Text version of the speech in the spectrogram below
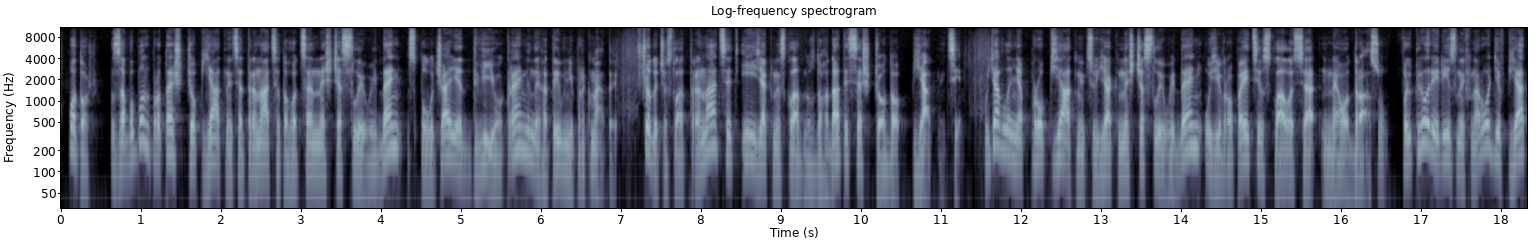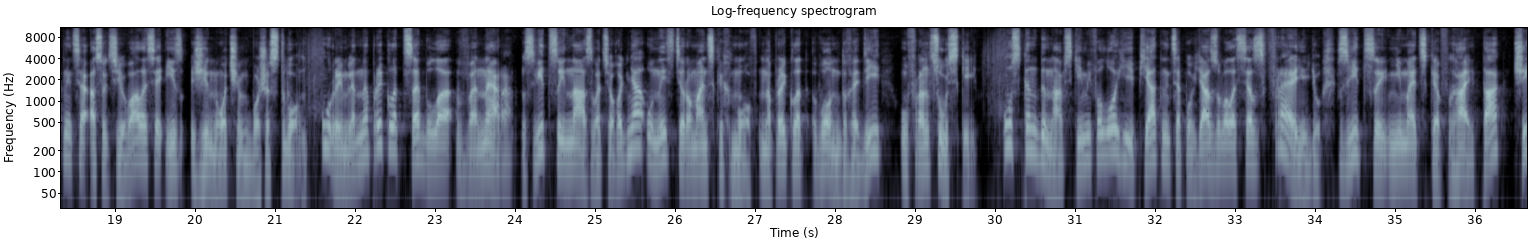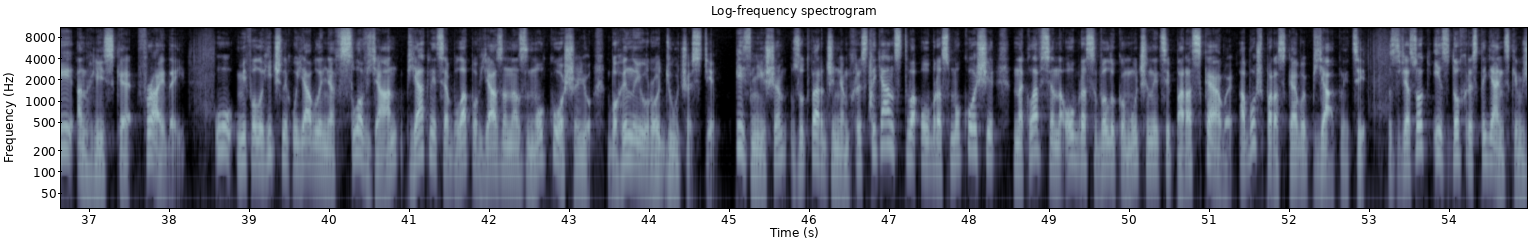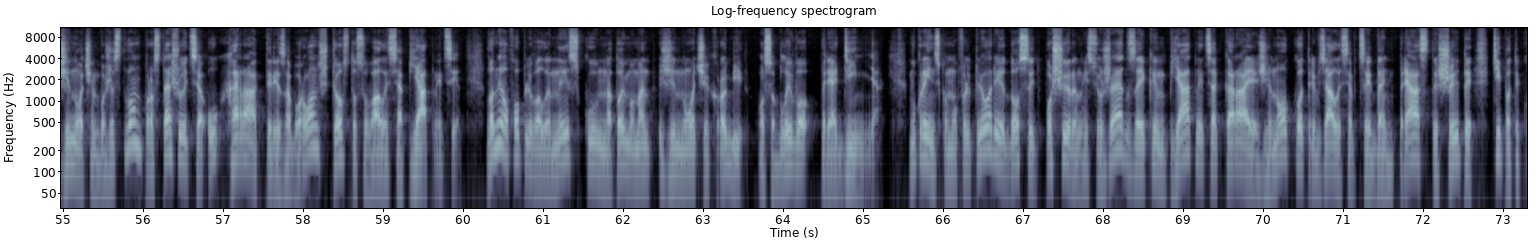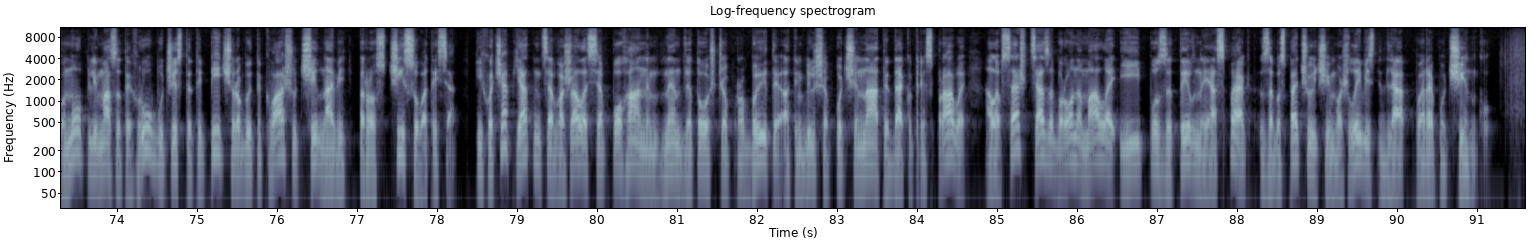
Отож, забобон про те, що п'ятниця 13-го – це нещасливий день, сполучає дві окремі негативні прикмети щодо числа 13 і, як не складно здогадатися, щодо п'ятниці. Уявлення про п'ятницю як нещасливий день у європейців склалося не одразу. В фольклорі різних народів п'ятниця асоціювалася із жіночим божеством. У римлян, наприклад, це була Венера. Звідси й назва цього дня у низці романських мов, наприклад, Вондгеді у французькій. У скандинавській міфології п'ятниця пов'язувалася з Фреєю, звідси німецьке фгайтак чи англійське Фрайдей. У міфологічних уявленнях слов'ян п'ятниця була пов'язана з Мокошею, богинею родючості. Пізніше, з утвердженням християнства, образ Мокоші наклався на образ великомучениці Параскеви або ж Параскеви П'ятниці. Зв'язок із дохристиянським жіночим божеством простежується у характері заборон, що стосувалися п'ятниці. Вони охоплювали низку на той момент жіночих робіт, особливо прядіння. В українському фольклорі досить поширений сюжет, за яким п'ятниця карає жінок, котрі взялися в цей день прясти, шити, тіпати коноплі, мазати грубу, чистити піч, робити квашу чи навіть розчісуватися. І хоча п'ятниця вважалася поганим днем для того, щоб робити, а тим більше починати декотрі справи, але все ж ця заборона мала і позитивний аспект, забезпечуючи можливість для перепочинку.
